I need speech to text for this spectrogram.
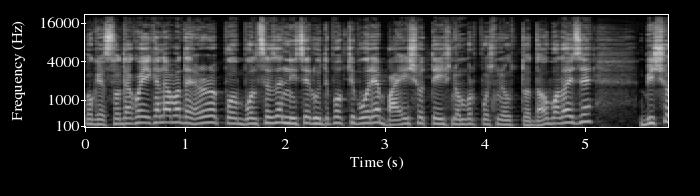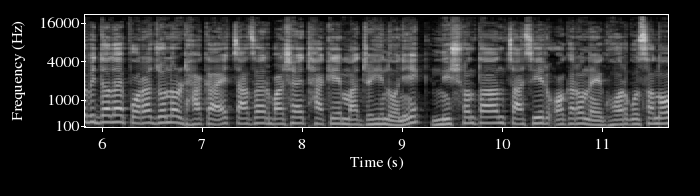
ওকে সো দেখো এখানে আমাদের বলছে যে নিচের উদ্দীপকটি পড়ে বাইশ ও তেইশ নম্বর প্রশ্নের উত্তর দাও। বলা হয়েছে, বিশ্ববিদ্যালয়ে পড়ার জন্য ঢাকায় চাচার বাসায় থাকে মাদ্রাহীন অনেক। নিঃসন্তান চাচির অকারণে ঘর গোছানো,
